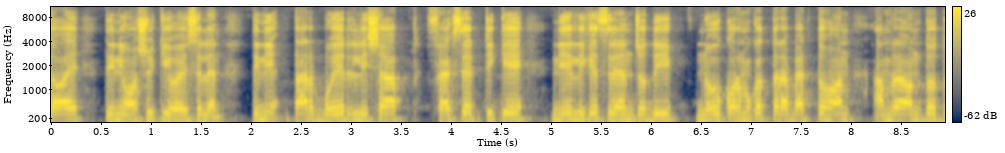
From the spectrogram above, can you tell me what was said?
দেওয়ায় তিনি অসুখী হয়েছিলেন। তিনি তার বইয়ের লিসা ফ্যাক্সেটটিকে নিয়ে লিখেছিলেন, যদি নৌ কর্মকর্তারা ব্যর্থ হন, আমরা অন্তত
